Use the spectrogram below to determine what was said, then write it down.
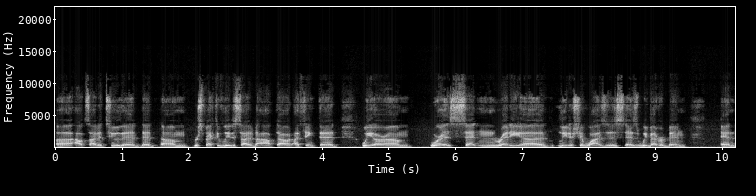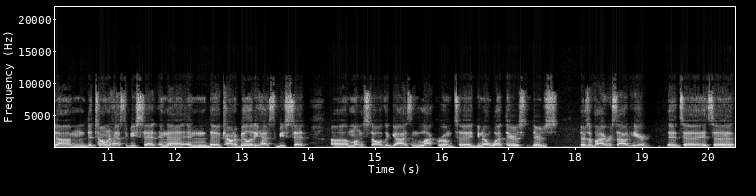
uh, outside of two that that um, respectively decided to opt out. I think that we are um, we're as set and ready uh, leadership wise as, as we've ever been. And um, the tone has to be set, and the and the accountability has to be set uh, amongst all the guys in the locker room. To you know what, there's there's there's a virus out here. It's a it's a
